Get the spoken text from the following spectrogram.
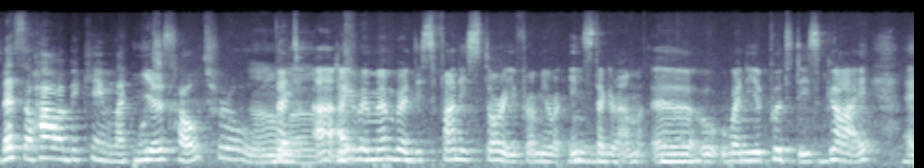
that's how I became like Yes. multicultural. Oh, But wow. uh, I remember this funny story from your Instagram uh, when you put this guy, uh,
